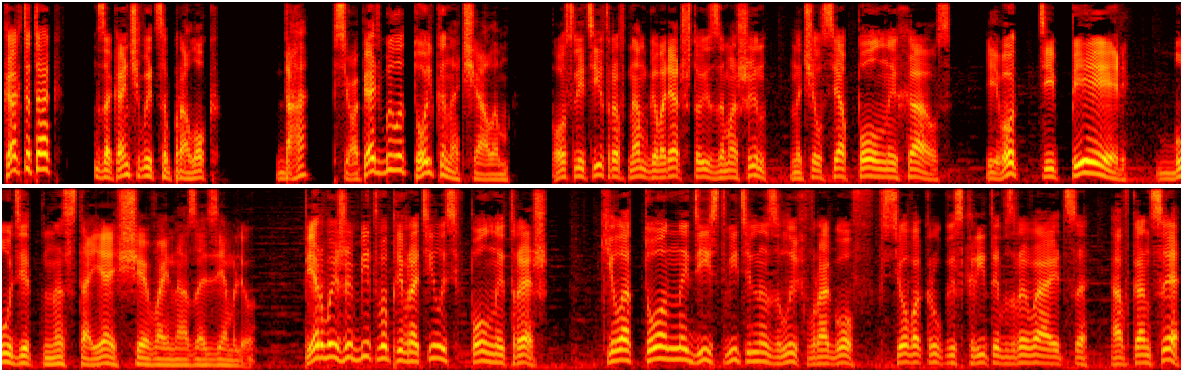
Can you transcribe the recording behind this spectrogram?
Как-то так заканчивается пролог. Да, все опять было только началом. После титров нам говорят, что из-за машин начался полный хаос. И вот теперь будет настоящая война за землю. Первая же битва превратилась в полный трэш. Килотонны действительно злых врагов, все вокруг искрит и взрывается, а в конце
